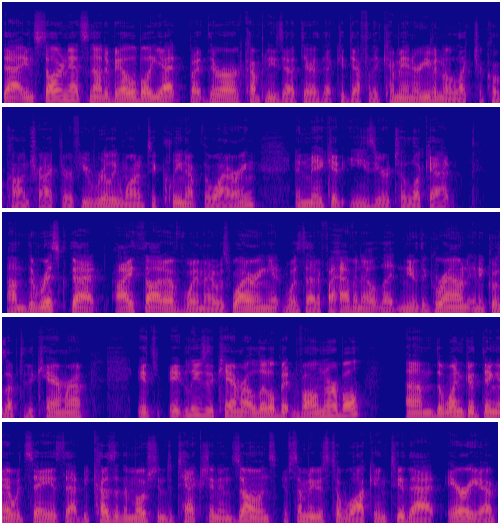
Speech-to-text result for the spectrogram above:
that InstallerNet's not available yet, but there are companies out there that could definitely come in, or even an electrical contractor if you really wanted to clean up the wiring and make it easier to look at. Um, the risk that I thought of when I was wiring it was that if I have an outlet near the ground and it goes up to the camera, it's it leaves the camera a little bit vulnerable. Um, the one good thing I would say is that because of the motion detection and zones, if somebody was to walk into that area,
